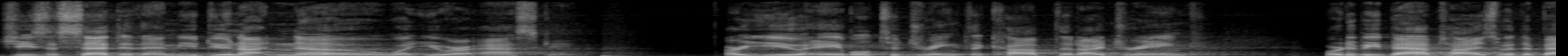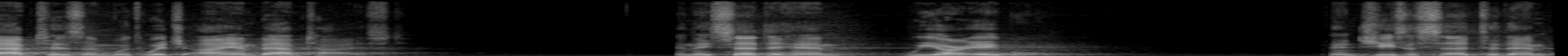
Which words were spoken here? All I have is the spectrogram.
Jesus said to them, You do not know what you are asking. Are you able to drink the cup that I drink, or to be baptized with the baptism with which I am baptized? And they said to him, We are able. And Jesus said to them,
